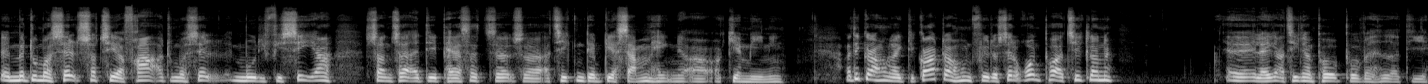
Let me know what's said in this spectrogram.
øh, men du må selv sortere fra, og du må selv modificere, sådan så at det passer, så, så artiklen den bliver sammenhængende og, og giver mening. Og det gør hun rigtig godt, og hun flytter selv rundt på artiklerne, øh, eller ikke artiklerne på, på hvad hedder de,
